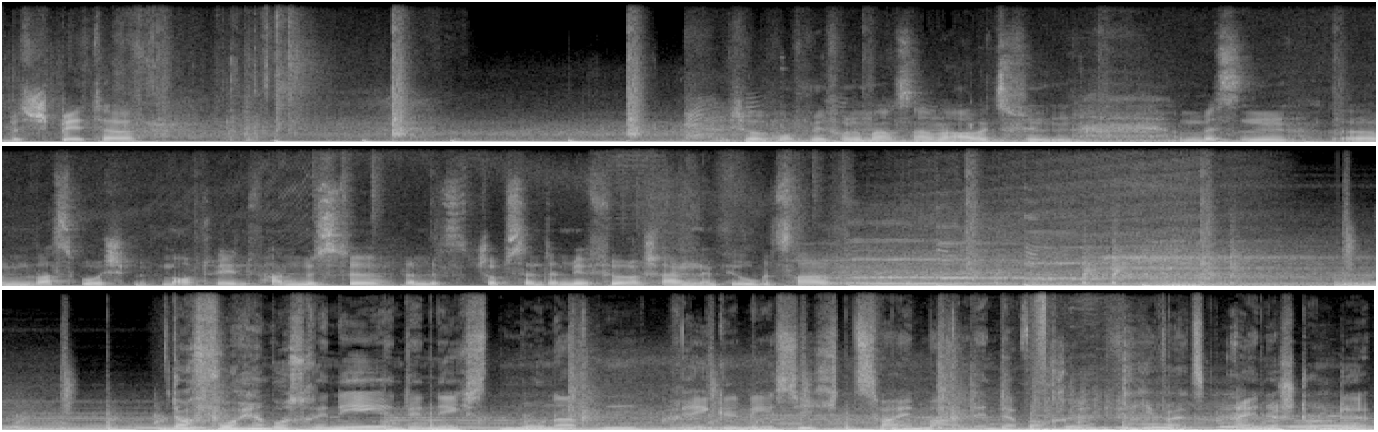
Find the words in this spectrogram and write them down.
bis später. Ich hoffe mir von der Maßnahme Arbeit zu finden. Am besten ähm, was, wo ich mit dem Auto hinfahren müsste, damit das Jobcenter mir Führerschein und MPU bezahlt. Doch vorher muss René in den nächsten Monaten regelmäßig zweimal in der Woche für jeweils eine Stunde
